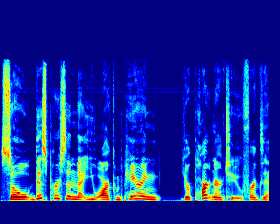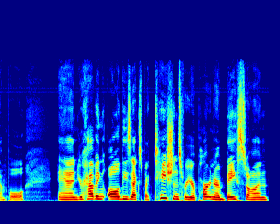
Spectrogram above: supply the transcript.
So, this person that you are comparing your partner to, for example, and you're having all these expectations for your partner based on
